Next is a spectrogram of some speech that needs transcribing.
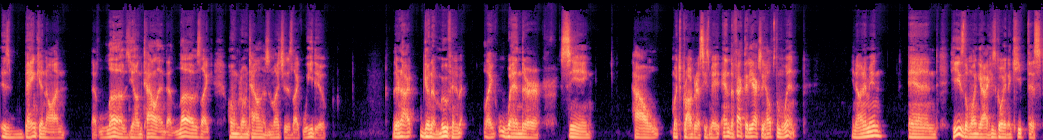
is banking on that loves young talent, that loves like homegrown talent as much as like we do. They're not going to move him like when they're seeing how much progress he's made and the fact that he actually helps them win. You know what I mean? And he's the one guy who's going to keep this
